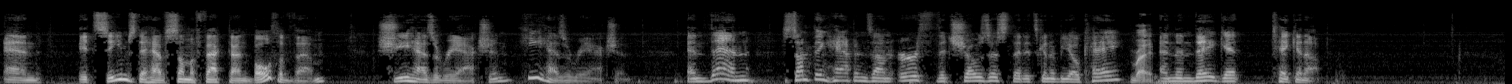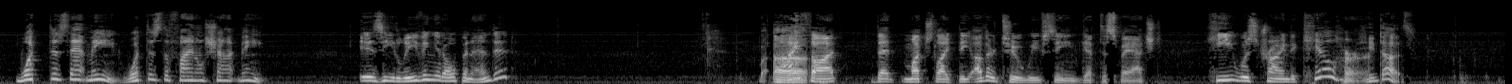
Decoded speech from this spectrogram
And it seems to have some effect on both of them. She has a reaction, he has a reaction. And then something happens on Earth that shows us that it's going to be okay. Right. And then they get taken up. What does that mean? What does the final shot mean? Is he leaving it open ended? I Uh, thought that much like the other two we've seen get dispatched, he was trying to kill her. He does.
